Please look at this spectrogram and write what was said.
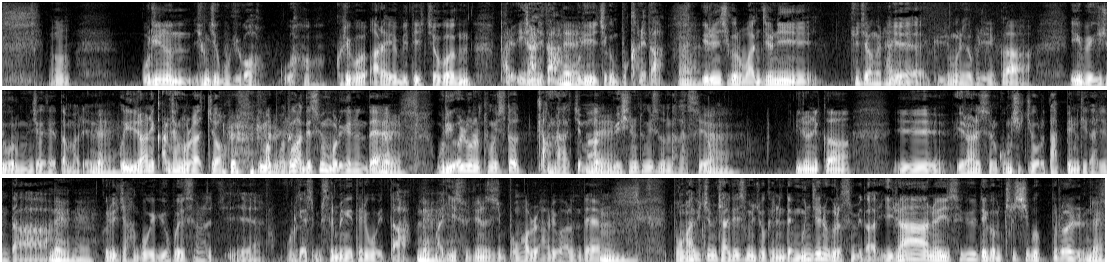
어 우리는 형제국이고 어, 그리고 아랍에미리트의 적은 바로 이란이다. 네. 우리 적은 북한이다. 어. 이런 식으로 완전히 규정을 하는. 예 규정을 해버리니까 이게 외교적으로 문제가 됐단 말이에요. 네. 그 이란이 깜짝 놀랐죠. 그- 이게 막 그러게요. 보도가 안 됐으면 모르겠는데 네. 우리 언론을 통해서도 쫙 나갔지만 네. 외신을 통해서도 나갔어요. 어. 이러니까 이 이란에서는 공식적으로 답변을 기다린다. 네네. 그리고 이제 한국 외교부에서는 이제 우리가 지금 설명해 드리고 있다. 네. 막이 수준에서 지금 봉합을 하려고 하는데 음. 봉합이 좀 잘 됐으면 좋겠는데 문제는 그렇습니다. 이란의 석유 대금 70억 불을 네.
